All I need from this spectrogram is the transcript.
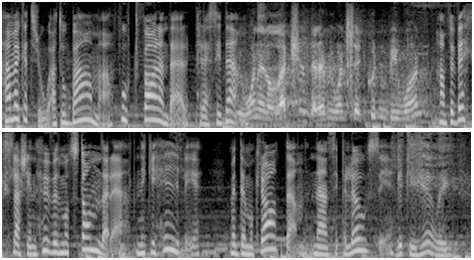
Han verkar tro att Obama fortfarande är president. Han förväxlar sin huvudmotståndare, Nikki Haley, med demokraten Nancy Pelosi. Nikki Haley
